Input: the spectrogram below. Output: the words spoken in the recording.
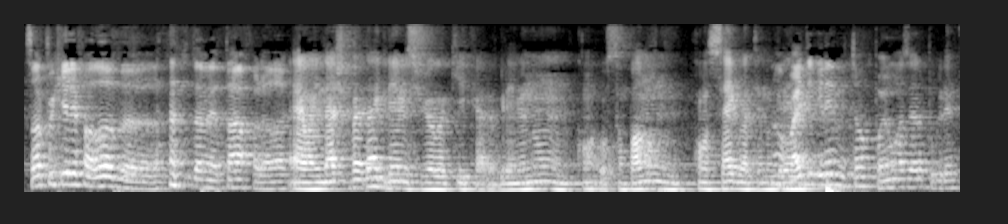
Só porque ele falou da, da metáfora lá. É, eu ainda acho que vai dar Grêmio esse jogo aqui, cara. O Grêmio não. O São Paulo não consegue bater no Não, Grêmio. vai de Grêmio então, põe 1 a 0 pro Grêmio.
